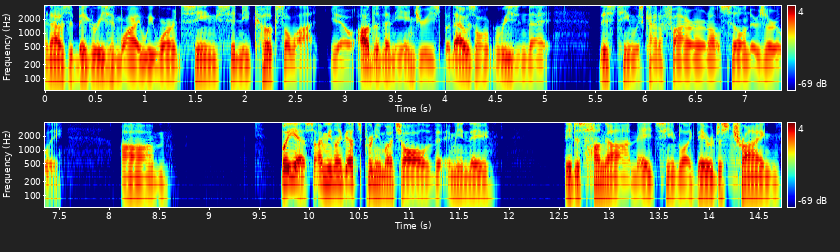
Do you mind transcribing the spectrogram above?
And that was a big reason why we weren't seeing Sydney Cooks a lot, you know, other than the injuries. But that was a reason that this team was kind of firing on all cylinders early. Um, but yes, I mean, like that's pretty much all of it. I mean, they they just hung on. It seemed like they were just trying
